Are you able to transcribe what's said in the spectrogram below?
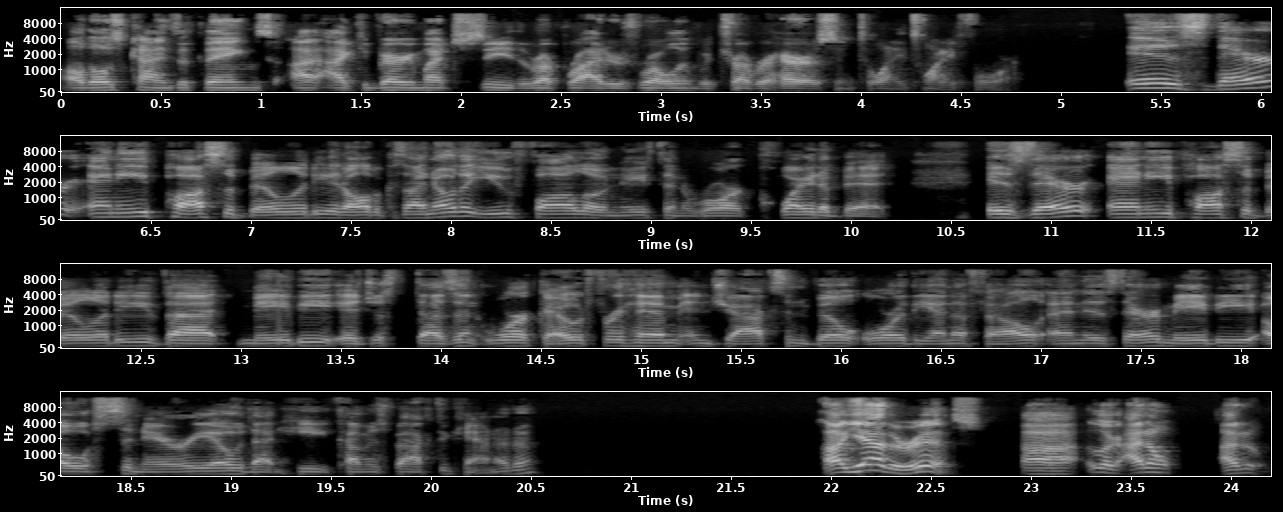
all those kinds of things, I, I could very much see the Roughriders rolling with Trevor Harris in 2024. Is there any possibility at all? Because I know that you follow Nathan Rourke quite a bit. Is there any possibility that maybe it just doesn't work out for him in Jacksonville or the NFL? And is there maybe a scenario that he comes back to Canada? Uh, yeah, there is. Uh, look, I don't, I don't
